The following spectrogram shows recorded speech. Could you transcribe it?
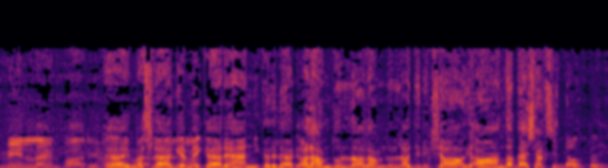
मेन लाइन पा रहे हैं। यही मसला है मैं कह रहा हाँ नहीं कदे लाइट। अल्हम्दुलिल्लाह अल्हम्दुलिल्लाह जी रिक्शा आ गया। आंदा बेशक सीधा उतर ही।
